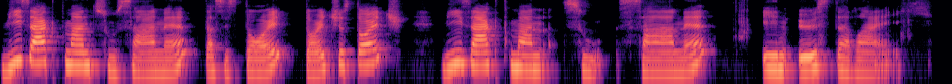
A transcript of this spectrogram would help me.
Wie sagt man zu Sahne? Das ist Deu deutsches Deutsch. Wie sagt man zu Sahne in Österreich?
